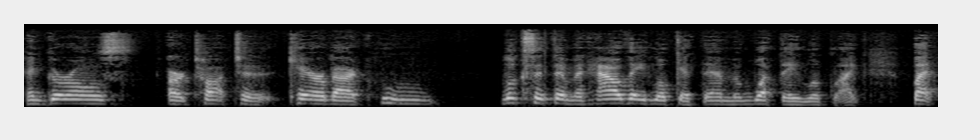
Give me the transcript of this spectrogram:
and girls are taught to care about who looks at them and how they look at them and what they look like. But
